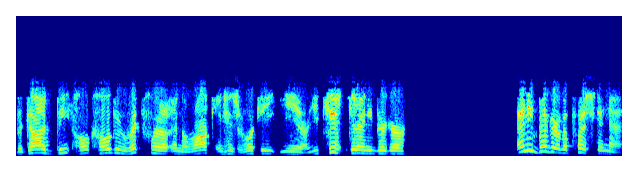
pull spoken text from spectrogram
The guy beat Hulk Hogan, Ric Flair, and The Rock in his rookie year. You can't get any bigger, any bigger of a push than that.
